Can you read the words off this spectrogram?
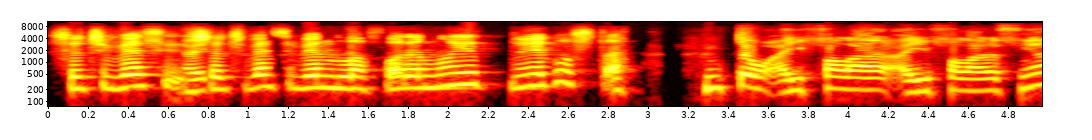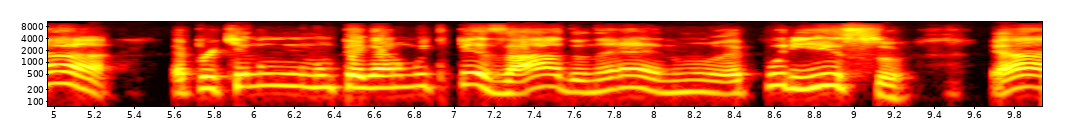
Se eu tivesse, aí... se eu tivesse vendo lá fora, eu não ia, não ia gostar. Então, aí falar, aí falaram assim, ah, é porque não, não pegaram muito pesado, né? Não, é por isso. Ah,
